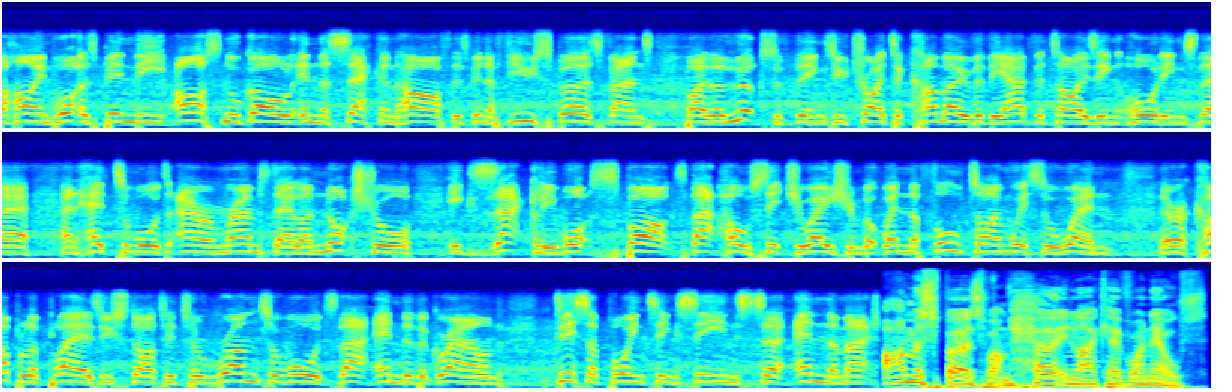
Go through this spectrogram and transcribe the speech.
behind what has been the Arsenal goal in the second half. There's been a few Spurs fans, by the looks of things, who tried to come over the advertising hoardings there and head towards Aaron Ramsdale. I'm not sure exactly what sparked that whole situation, but when the full time whistle went, there are a couple of players who started to run towards that end of the ground. Disappointing scenes to end the match. I'm a Spurs, but I'm hurting like everyone else.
